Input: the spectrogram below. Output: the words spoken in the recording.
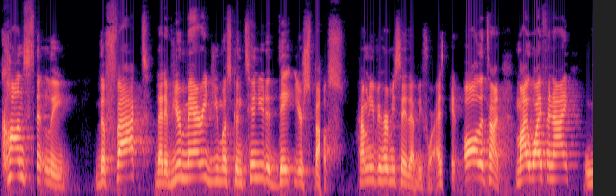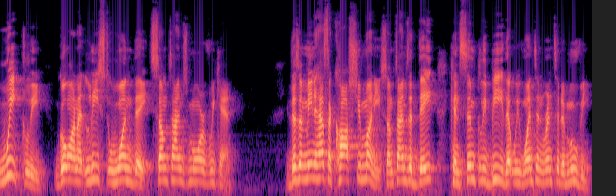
constantly the fact that if you're married, you must continue to date your spouse. How many of you heard me say that before? I say it all the time. My wife and I weekly go on at least one date, sometimes more if we can. It doesn't mean it has to cost you money. Sometimes a date can simply be that we went and rented a movie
